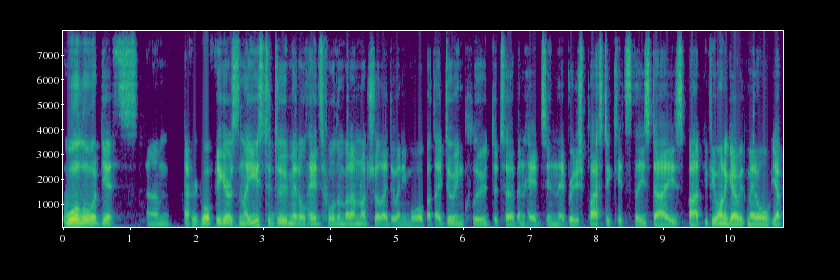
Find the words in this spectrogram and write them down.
Warlord, yes, um, Afrika Korps figures, and they used to do metal heads for them, but I'm not sure they do anymore. But they do include the turban heads in their British plastic kits these days. But if you want to go with metal, yep,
